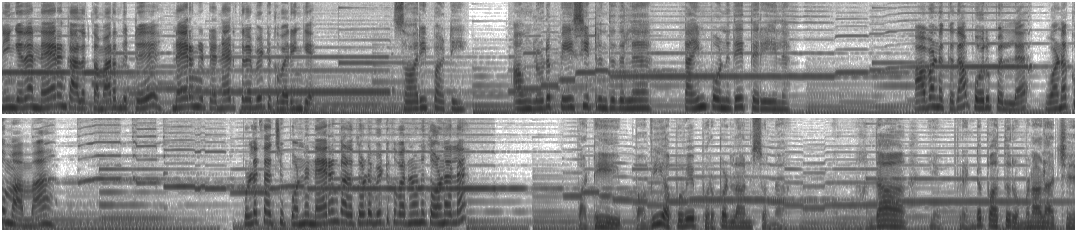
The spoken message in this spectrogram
நீங்க தான் நேரம் காலத்தை மறந்துட்டு நேரங்கிட்ட நேரத்துல வீட்டுக்கு வரீங்க. சாரி பாட்டி அவங்களோட பேசிட்டு இருந்ததுல டைம் போனதே தெரியல. அவனுக்கு தான் பொறுப்பு இல்ல. உனக்கும் மாமா. புள்ளத்தாச்சி பொண்ணு நேரங்காலத்தோட வீட்டுக்கு வரணும்னு தோணல? பாட்டி பவி அப்பவே புறப்படலான்னு சொன்னா. நான் தான் என் ஃப்ரெண்டை பார்த்து ரொம்ப நாள் ஆச்சு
